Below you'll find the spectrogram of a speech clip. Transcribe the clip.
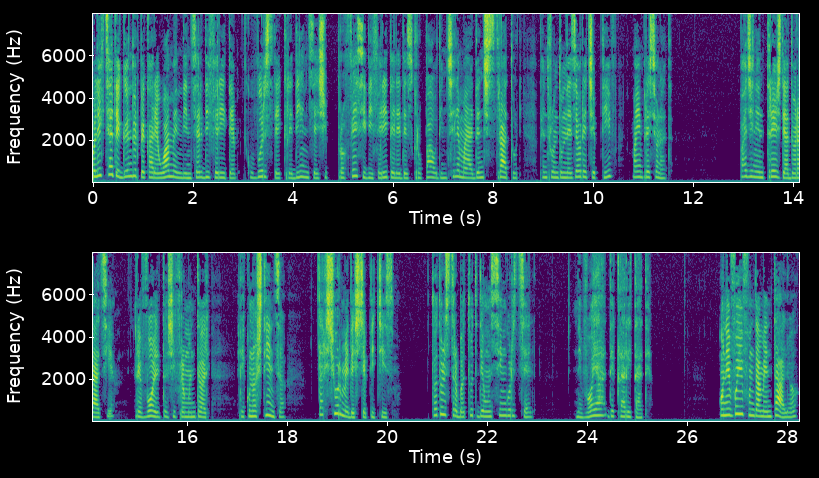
Colecția de gânduri pe care oameni din țări diferite, cu vârste, credințe și profesii diferite le dezgropau din cele mai adânci straturi pentru un Dumnezeu receptiv m-a impresionat. Pagini întregi de adorație, revoltă și frământări, recunoștință, dar și urme de scepticism. Totul străbătut de un singur cel, nevoia de claritate. O nevoie fundamentală,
